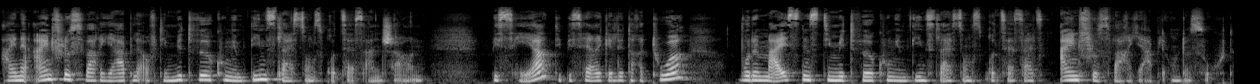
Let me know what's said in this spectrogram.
eine Einflussvariable auf die Mitwirkung im Dienstleistungsprozess anschauen. Bisher, die bisherige Literatur, wurde meistens die Mitwirkung im Dienstleistungsprozess als Einflussvariable untersucht.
